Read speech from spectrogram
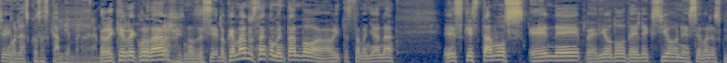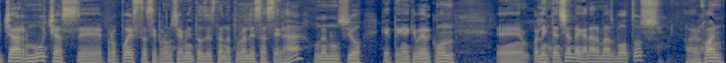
Sí. pues las cosas cambian verdaderamente. Pero hay que recordar, nos decía, lo que más nos están comentando ahorita esta mañana es que estamos en eh, periodo de elecciones. Se van a escuchar muchas eh, propuestas y pronunciamientos de esta naturaleza. ¿Será un anuncio que tenga que ver con, eh, con la intención de ganar más votos? A ver, Juan.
